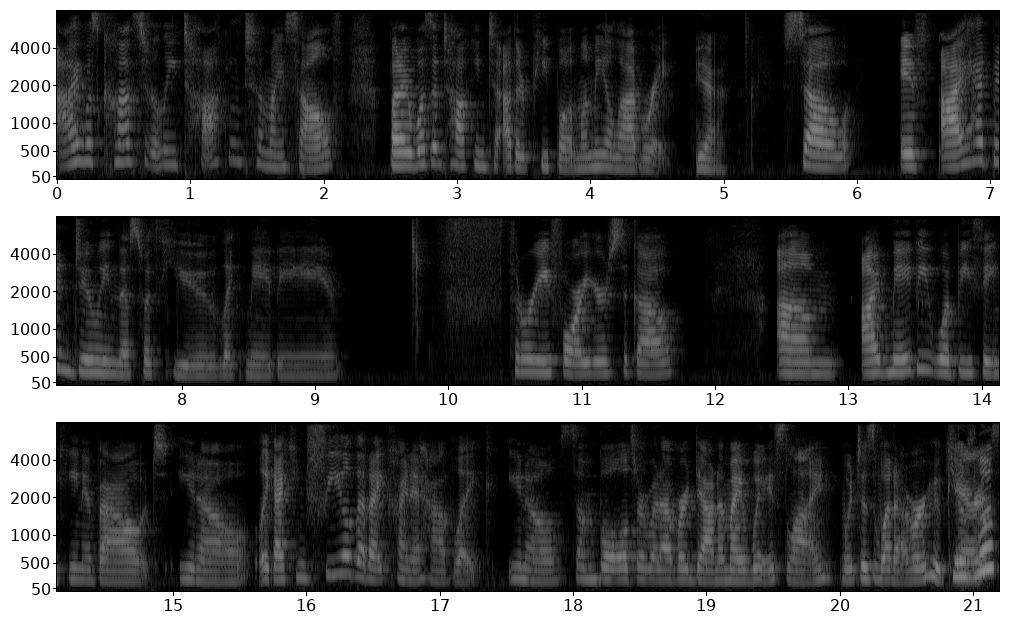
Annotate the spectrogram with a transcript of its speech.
I was constantly talking to myself, but I wasn't talking to other people. And let me elaborate. Yeah. So if I had been doing this with you, like maybe three, four years ago, um, I maybe would be thinking about, you know, like I can feel that I kind of have like, you know, some bulge or whatever down in my waistline, which is whatever. Who You cares? look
